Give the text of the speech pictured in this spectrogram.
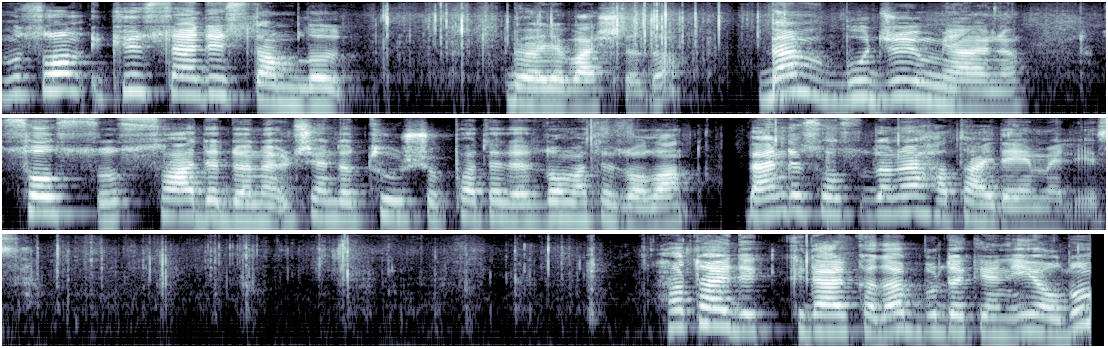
Bu son 200 senede İstanbul'a böyle başladı. Ben bucuyum yani. Sossuz, sade döner, içinde turşu, patates, domates olan. Ben de soslu döner Hatay'da yemeliyiz. Hatay'dakiler kadar buradakilerin iyi olduğunu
